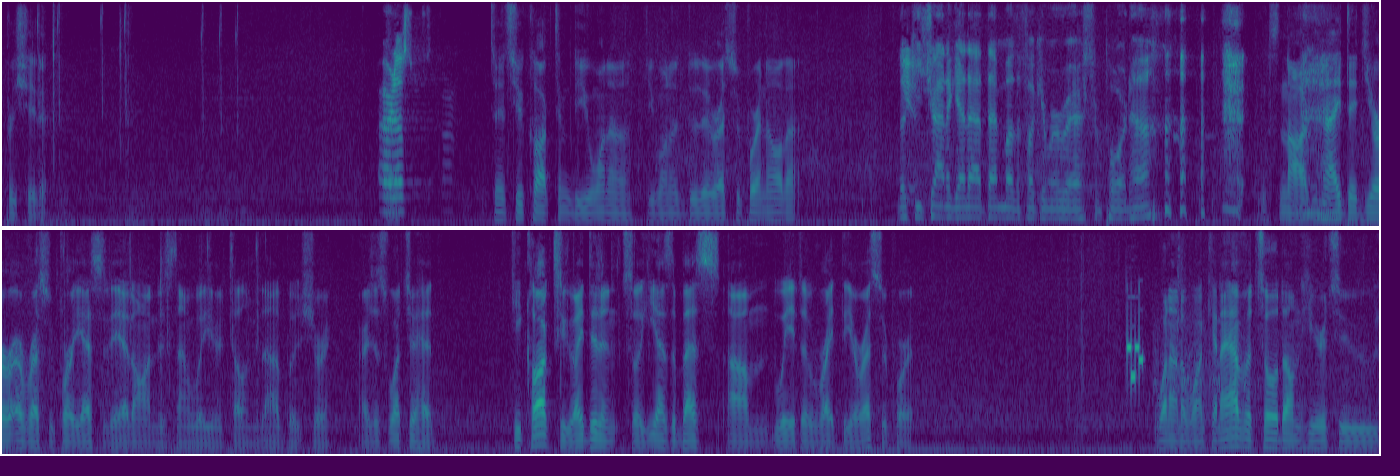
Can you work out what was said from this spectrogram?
appreciate it. Alright, Alright. Since you clocked him, do you wanna do you wanna do the arrest report and all that? Look, you trying to get out that motherfucking arrest report, huh? It's not. I did your arrest report yesterday. I don't understand why you're telling me that, but sure. Alright, just watch your head. He clocked you. I didn't, so he has the best um, way to write the arrest report. One out of one. Can I have a tow down here to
